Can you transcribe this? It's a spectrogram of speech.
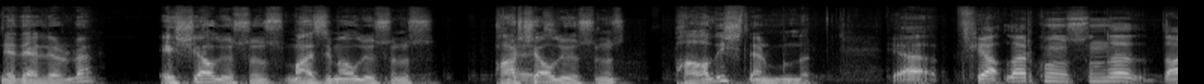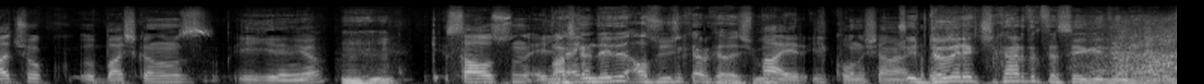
ne derler ona eşya alıyorsunuz, malzeme alıyorsunuz, parça Evet. alıyorsunuz. Pahalı işler bunlar. Ya fiyatlar konusunda daha çok başkanımız ilgileniyor. Sağ olsun elinden... Başkan dedin az önceki arkadaşım. Hayır ilk konuşan Çünkü arkadaş. döverek çıkardık da sevgili dinleyenler.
